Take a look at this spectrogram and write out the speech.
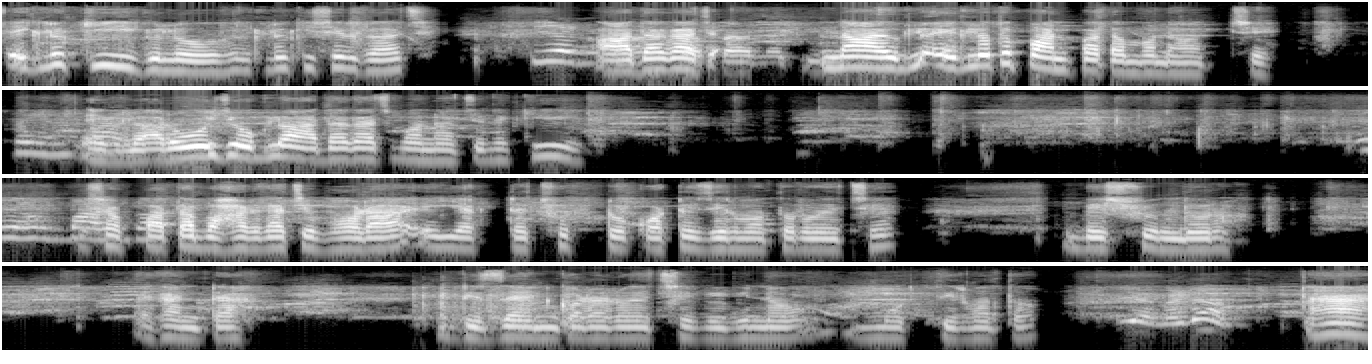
এগুলো কি এগুলো? এগুলো কিসের গাছ? আদা গাছ। না এগুলো এগুলো তো পান পাতা মনে হচ্ছে। এগুলো আর ওই যে ওগুলো আদা গাছ মনে হচ্ছে নাকি? সব পাতা বাহার গাছে ভরা এই একটা ছোট্ট কটেজের মতো রয়েছে। বেশ সুন্দর এখানটা ডিজাইন করা রয়েছে বিভিন্ন মূর্তির মতো। হ্যাঁ।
